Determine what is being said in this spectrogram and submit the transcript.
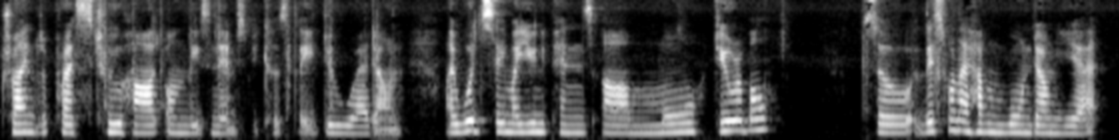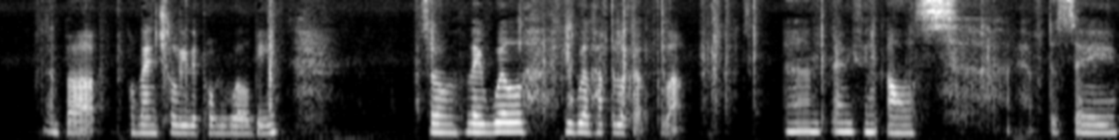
try not to press too hard on these nibs because they do wear down I would say my Unipins are more durable so this one I haven't worn down yet but eventually they probably will be. So they will, you will have to look out for that. And anything else I have to say,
